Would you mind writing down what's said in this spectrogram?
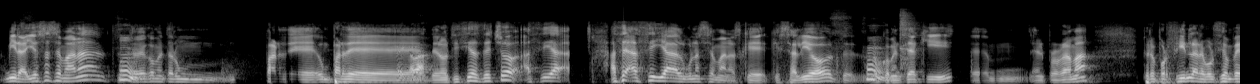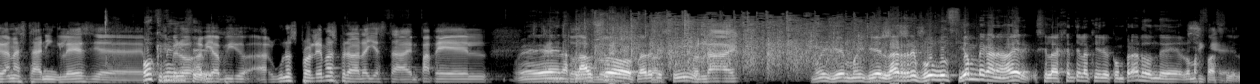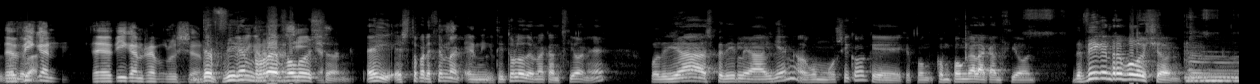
Mira, yo esta semana te Hmm. voy a comentar un par de, un par de noticias. De hecho, hacía, hace, hace ya algunas semanas que, que salió, te- lo Hmm. comenté aquí em, en el programa, pero por fin la revolución vegana está en inglés. eh, Oh, ¿qué me primero había habido algunos problemas, pero ahora ya está en papel. Bien, está en todos aplauso, los- claro que sí. Online. Muy bien, muy bien. La revolución vegana. A ver, si la gente la quiere comprar, ¿dónde? Lo más que, fácil. The. Vegan, the vegan Revolution. The Vegan sí, está. Revolution. Ey, esto parece una- Sí, el título de una canción, ¿eh? ¿Podrías pedirle a alguien, algún músico, que, que pon- componga la canción The Vegan Revolution?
